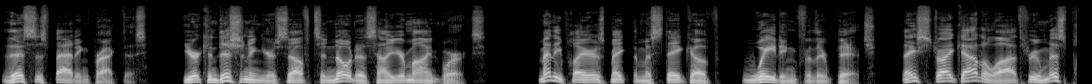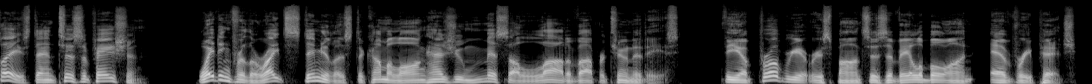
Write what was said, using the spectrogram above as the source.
This is batting practice. You're conditioning yourself to notice how your mind works. Many players make the mistake of waiting for their pitch. They strike out a lot through misplaced anticipation. Waiting for the right stimulus to come along has you miss a lot of opportunities. The appropriate response is available on every pitch.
